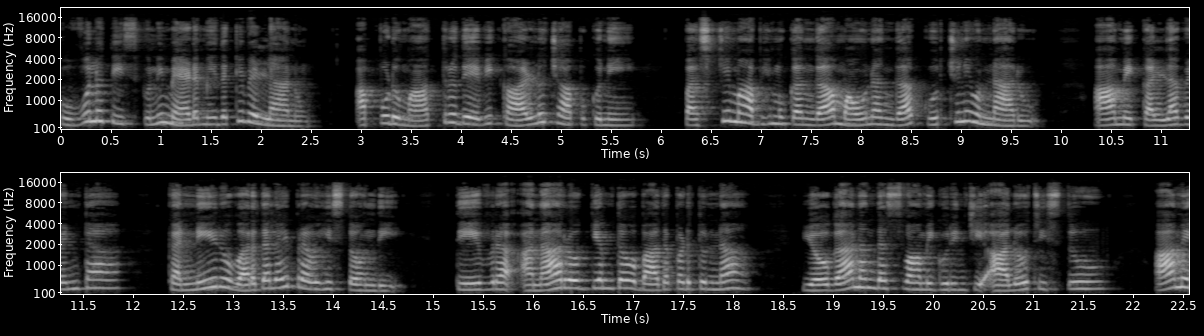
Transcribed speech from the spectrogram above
పువ్వులు తీసుకుని మేడ మీదకి వెళ్ళాను. అప్పుడు మాతృదేవి కాళ్ళు చాపుకుని పశ్చిమాభిముఖంగా మౌనంగా కూర్చుని ఉన్నారు. ఆమె కళ్ళ వెంట కన్నీరు వరదలై ప్రవహిస్తోంది. తీవ్ర అనారోగ్యంతో బాధపడుతున్న యోగానంద స్వామి గురించి ఆలోచిస్తూ ఆమె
